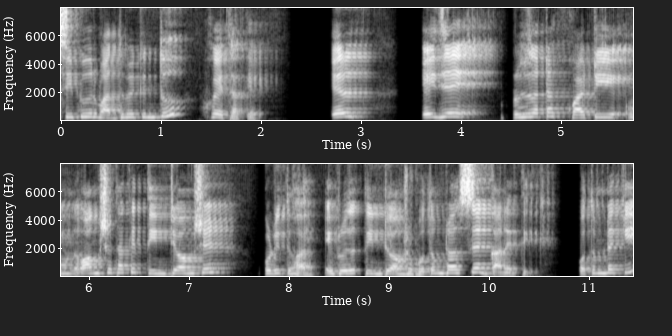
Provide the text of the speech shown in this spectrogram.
সিপিইউর মাধ্যমে কিন্তু হয়ে থাকে। এর, এই যে প্রসেসরটা কয়টি অংশে থাকে, তিনটি অংশে গঠিত হয়। এই প্রসেসর তিনটি অংশ, প্রথমটা হচ্ছে গাণিতিক। প্রথমটা কি?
